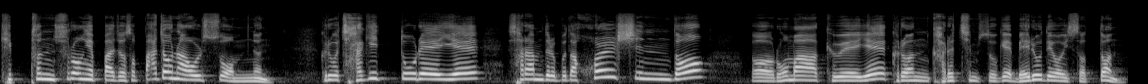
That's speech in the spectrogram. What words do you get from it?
깊은 수렁에 빠져서 빠져나올 수 없는 그리고 자기 또래의 사람들보다 훨씬 더 어, 로마 교회의 그런 가르침 속에 매료되어 있었던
